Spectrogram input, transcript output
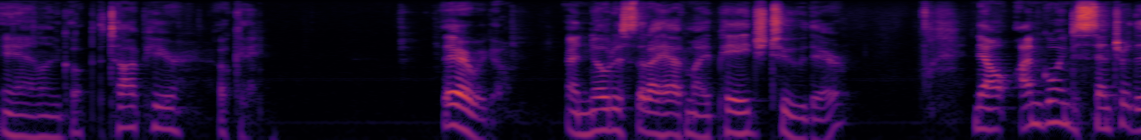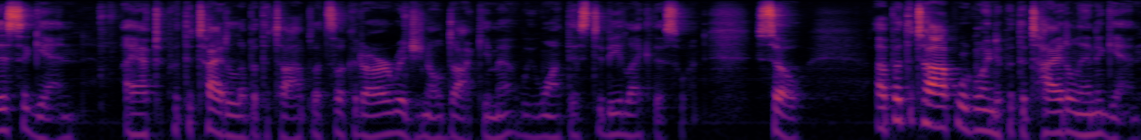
and let me go up to the top here. Okay, there we go. And notice that I have my page two there. Now I'm going to center this again I have to put the title up at the top. Let's look at our original document. We want this to be like this one. So up at the top, we're going to put the title in again.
